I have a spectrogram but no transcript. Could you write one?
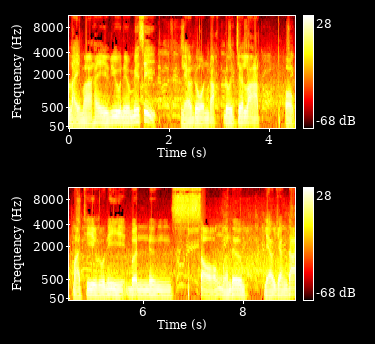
ไหลมาให้ริวเนลเมซี่ แล้วโดนดักโดยเจอลาด ออกมาที่รูนี่เบิ้ลหนึ่งสองเหมือนเดิม แล้วยังได้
